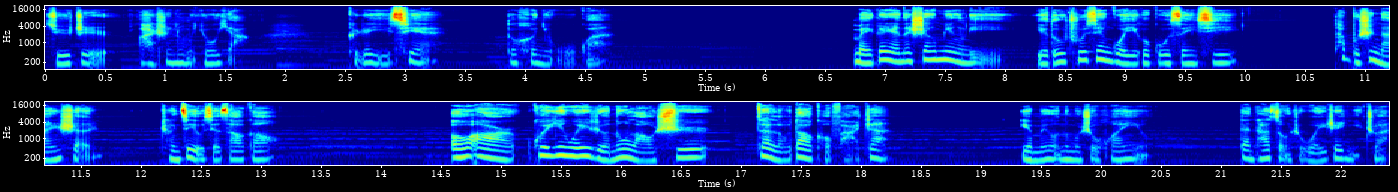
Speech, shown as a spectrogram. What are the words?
举止还是那么优雅，可这一切都和你无关。每个人的生命里也都出现过一个顾森西，他不是男神。成绩有些糟糕，偶尔会因为惹怒老师，在楼道口罚站，也没有那么受欢迎。但他总是围着你转，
